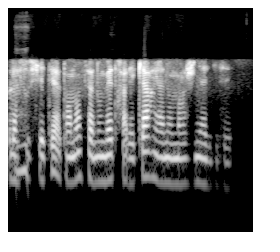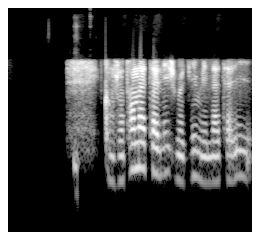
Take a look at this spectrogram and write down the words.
la mmh. société a tendance à nous mettre à l'écart et à nous marginaliser. Quand j'entends Nathalie, je me dis, mais Nathalie,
